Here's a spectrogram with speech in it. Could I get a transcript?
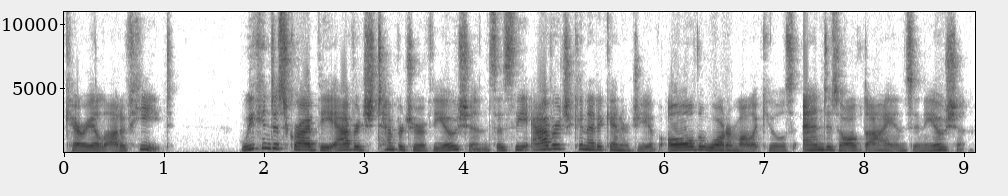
carry a lot of heat. We can describe the average temperature of the oceans as the average kinetic energy of all the water molecules and dissolved ions in the ocean.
